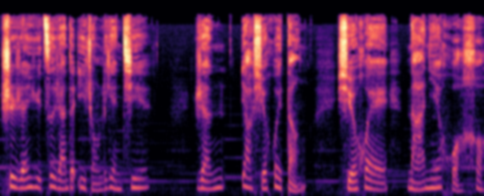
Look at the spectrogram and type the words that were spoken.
是人与自然的一种链接。人要学会等，学会拿捏火候，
